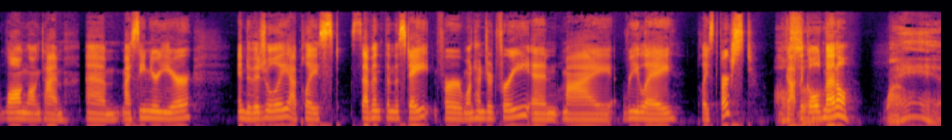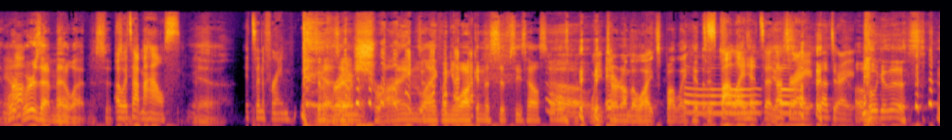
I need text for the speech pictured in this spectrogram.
long, long time. Um, my senior year, individually, I placed seventh in the state for 100 free, and my relay placed first. Got the gold medal. Wow. Man, Yeah. where, where's that metal at, Miss Sipsy? Oh, it's at my house. yeah. It's in a frame. It's in Yeah, a is it frame. a shrine like when you walk into Sipsy's household? Uh, when you turn on the light, spotlight hits it. Spotlight hits it. That's right. That's right. oh, look at this.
